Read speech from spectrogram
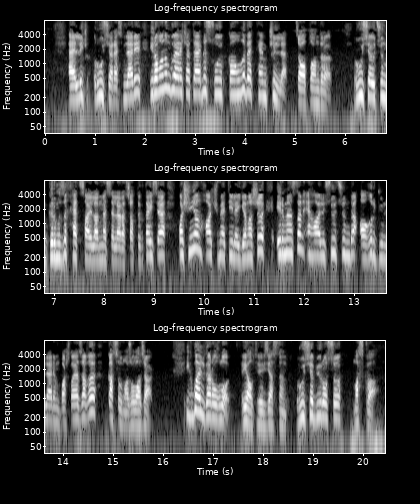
Həllik Rusiya rəsmiləri İrəvanın bu hərəkətlərini soyuqqanlı və təmkinlə cavablandırır. Rusiya üçün qırmızı xətt sayılan məsələlərə çatdıqda isə Paşinyan hakimiyyəti ilə yanaşı Ermənistan əhalisi üçün də ağır günlərin başlayacağı qaçılmaz olacaq. İqbal İlqaroğlu, Real televiziyasının Rusiya bürosu, Moskva.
